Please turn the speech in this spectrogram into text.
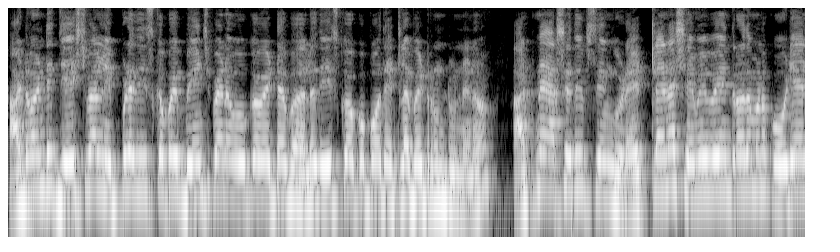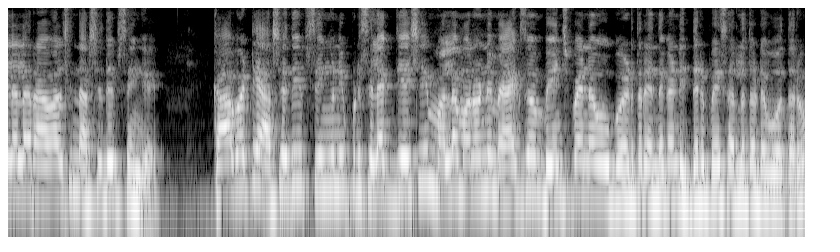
అటువంటి జైష్వాల్ని ఇప్పుడే తీసుకుపోయి బెంచ్ పైన ఊకబెట్టే బదులు తీసుకోకపోతే ఎట్లా బెటర్ ఉంటుండేనో? అట్నే హర్షదీప్ సింగ్ కూడా. ఎట్లయినా షమి పోయిన తర్వాత మనకు ఓడిఐలలో రావాల్సింది హర్షదీప్ సింగ్. కాబట్టి హర్షదీప్ సింగ్ని ఇప్పుడు సెలెక్ట్ చేసి మళ్ళీ మనోడిని మ్యాక్సిమం బెంచ్ పైన ఊకబెడతారు. ఎందుకంటే ఇద్దరు పేసర్లతో పోతారు.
